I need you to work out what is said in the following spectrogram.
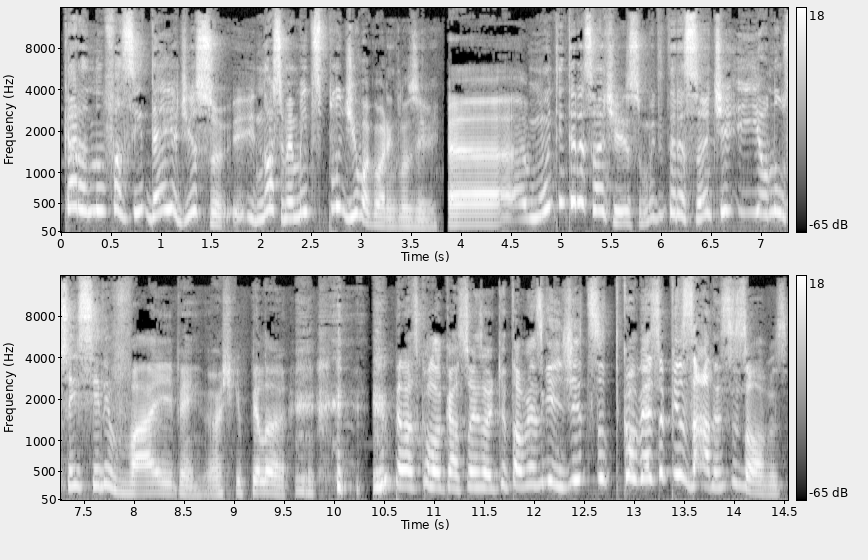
Cara, não fazia ideia disso. E, nossa, minha mente explodiu agora, inclusive. Uh, muito interessante isso, muito interessante. E eu não sei se ele vai. Bem, eu acho que pela... pelas colocações aqui, talvez Genjitsu comece a pisar nesses ovos.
